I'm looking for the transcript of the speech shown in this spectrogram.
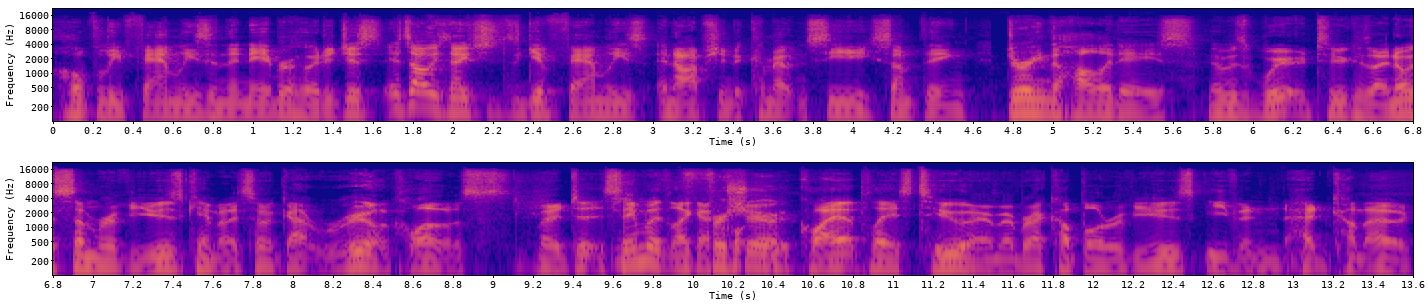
hopefully families in the neighborhood. It just it's always nice just to give families an option to come out and see something during the holidays. It was weird too because I know some reviews came out, so it got real close. But it ju- same with like a For Qu- sure. Quiet Place too. I remember a couple of reviews even had come out,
